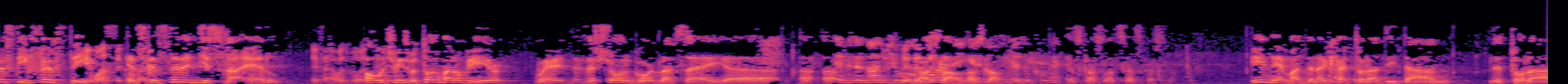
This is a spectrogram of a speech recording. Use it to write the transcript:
50-50, it's considered Yisrael. If good. Oh, which means we're talking about over here. Where the, the short gourd, let's say. Uh, uh, uh, if it's a non-Jew, let's go. Let's go. Let's go. Let's go. Ine mandinak petura didan litora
